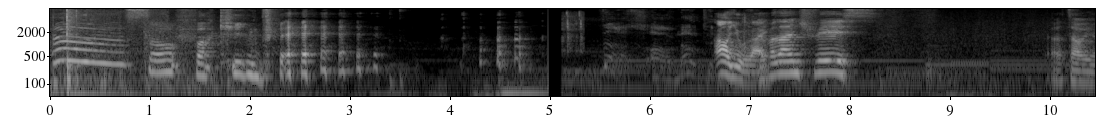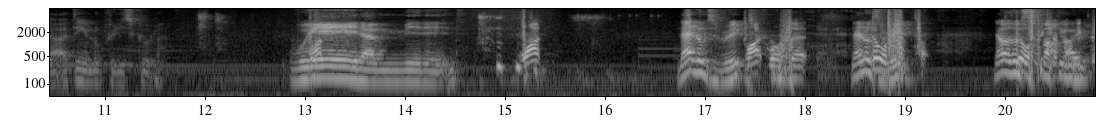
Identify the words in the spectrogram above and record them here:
Ah, so fucking bad. Oh, you right? Avalanche face. I'll tell you, I think you look pretty lah. Wait a minute. What? That looks rigged. What was that? That looks That rigged. That That looks was fucking rigged.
